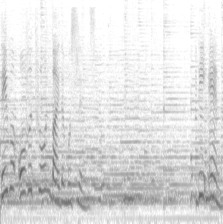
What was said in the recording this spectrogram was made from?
They were overthrown by the Muslims. The end.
